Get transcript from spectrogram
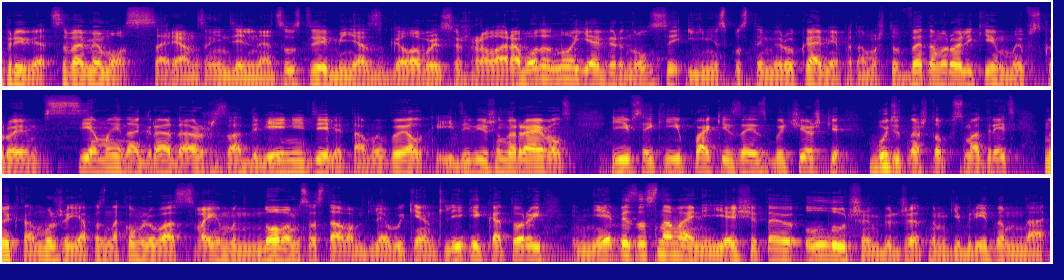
привет, с вами Мосс. Сорян за недельное отсутствие, меня с головой сожрала работа, но я вернулся и не с пустыми руками, потому что в этом ролике мы вскроем все мои награды аж за две недели. Там и VL, и Division Rivals, и всякие паки за СБЧшки, будет на что посмотреть. Ну и к тому же я познакомлю вас с своим новым составом для Weekend Лиги, который не без оснований, я считаю лучшим бюджетным гибридом на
